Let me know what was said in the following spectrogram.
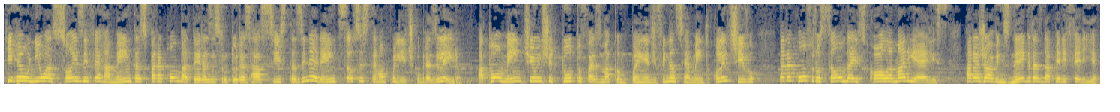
que reuniu ações e ferramentas para combater as estruturas racistas inerentes ao sistema político brasileiro. Atualmente, o Instituto faz uma campanha de financiamento coletivo para a construção da Escola Marielles para jovens negras da periferia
